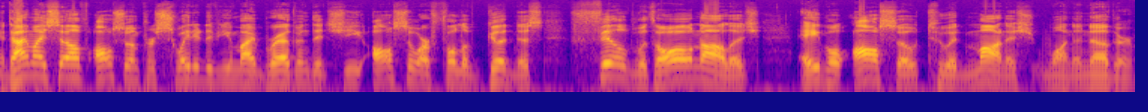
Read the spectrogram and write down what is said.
And I myself also am persuaded of you, my brethren, that ye also are full of goodness, filled with all knowledge, able also to admonish one another.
